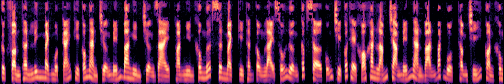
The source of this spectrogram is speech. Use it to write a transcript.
Cực phẩm thần linh mạch một cái thì có ngàn trượng đến 3.000 trượng dài, thoạt nhìn không ngớt sơn mạch kỳ thần cộng lại số lượng cấp sở cũng chỉ có thể khó khăn lắm chạm đến ngàn vạn bắt buộc, thậm chí còn không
